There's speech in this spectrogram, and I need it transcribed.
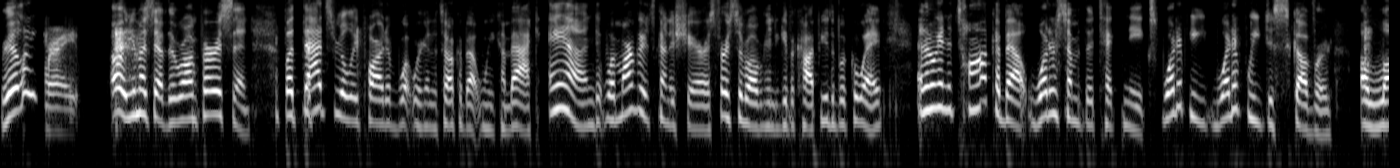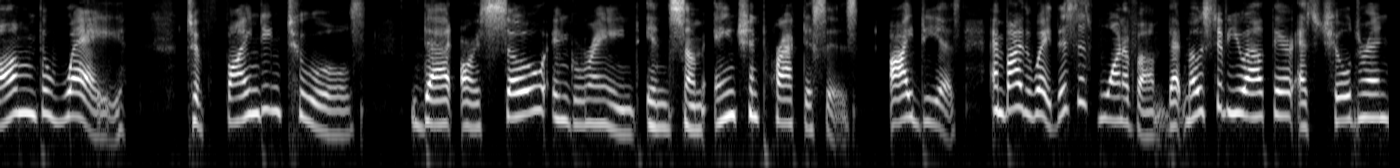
Really? Right. Oh, you must have the wrong person. But that's really part of what we're going to talk about when we come back. And what Margaret's going to share is first of all, we're going to give a copy of the book away. And then we're going to talk about what are some of the techniques. What have we what have we discovered along the way to finding tools that are so ingrained in some ancient practices, ideas. And by the way, this is one of them that most of you out there as children,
